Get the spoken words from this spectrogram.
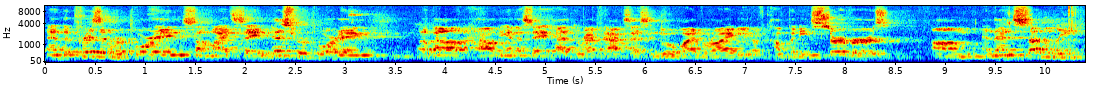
and the PRISM reporting, some might say misreporting, about how the NSA had direct access into a wide variety of companies' servers. Um, and then suddenly,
